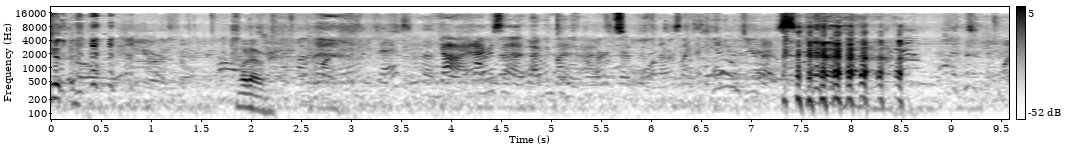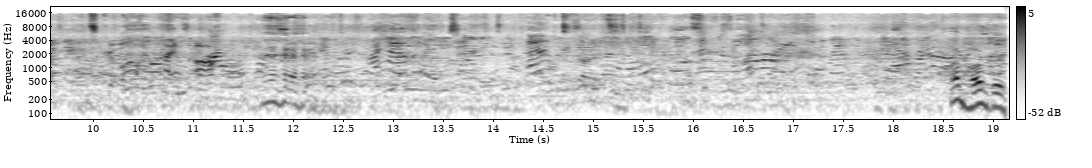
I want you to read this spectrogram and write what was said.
just whatever. Yeah, and I was at, I went to art school and I was like, I can't even do this. I'm hungry.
